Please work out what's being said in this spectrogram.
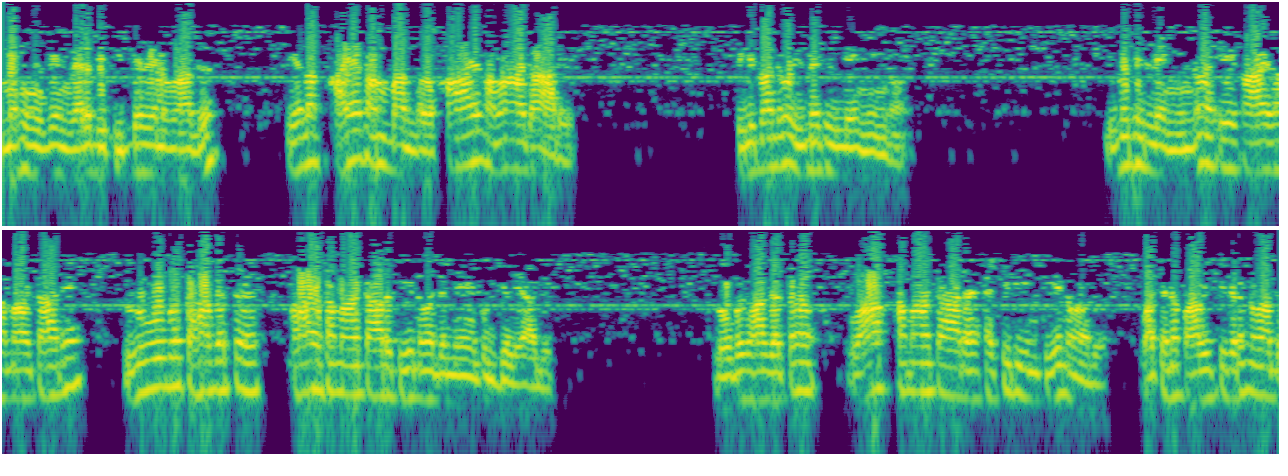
මොහුගෙන් වැරදි සිද්ධ වෙනවාද? කියලා කය සම්බන්ධව කාය සමාචාරය පිළිබඳව විමසිල්ලෙන් ඉන්නවා. විමසිල්ලෙන් ඉන්නවා ඒ කාය සමාචාරයේ රූප සහගත කාය සමාචාර තියෙනවද මේ පුජ්‍යලයාගේ ලෝභ සහගත වාක් සමාචාර හැසිරීම තියනවාද? වචන පාවිච්චි කරනවාද?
